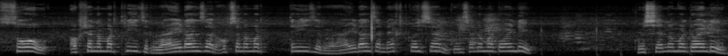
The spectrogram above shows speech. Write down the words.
So option number 3 is right answer. Next question. Question number 20.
